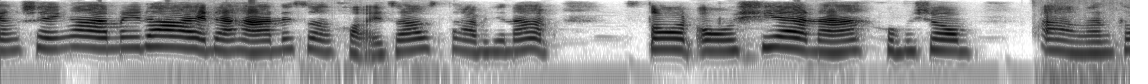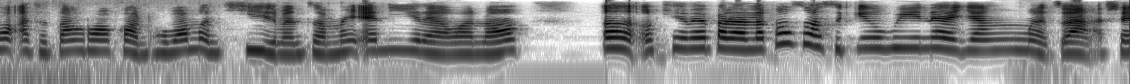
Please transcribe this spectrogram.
ยังใช้งานไม่ได้นะคะ ในส่วนของไอเจ้าสตาร์พินัมสโตนโอเชียนะ คุณผู้ชม อ่างั้นก็อาจจะต้องรอก่อนเพราะว่าเหมือนขีดมันจะไม่แอนนี่แล้วเนาะ เออโอเคไม่เป็นไรแล้วก็ส่วนสกิล V เนี่ยยังเหมือนจะใช้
